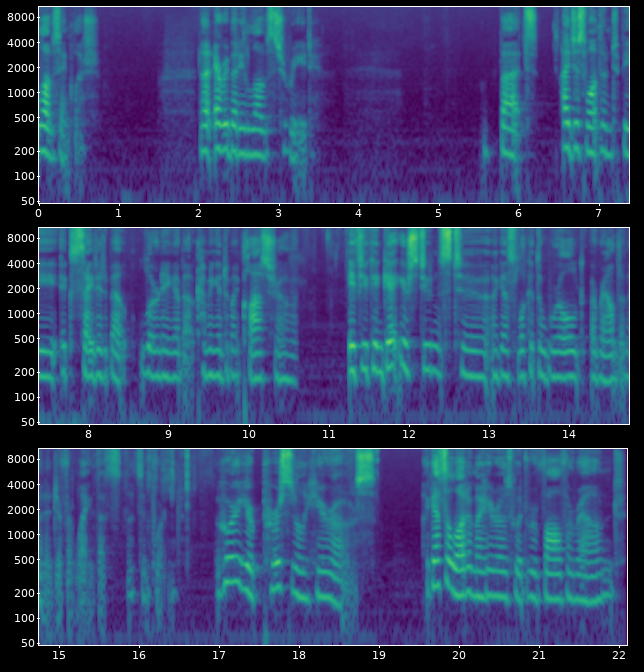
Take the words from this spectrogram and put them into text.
loves English. Not everybody loves to read. But I just want them to be excited about learning, about coming into my classroom. If you can get your students to, I guess, look at the world around them in a different light, that's, that's important. Who are your personal heroes? I guess a lot of my heroes would revolve around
